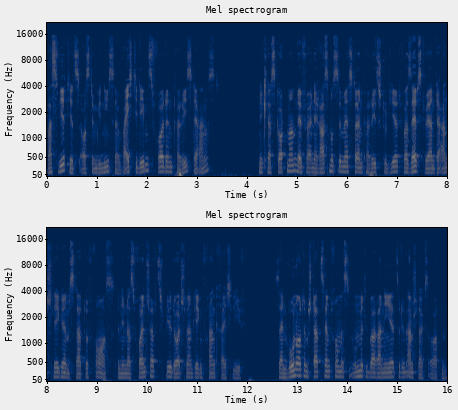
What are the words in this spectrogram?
Was wird jetzt aus dem Genießer? Weicht die Lebensfreude in Paris der Angst? Niklas Gottmann, der für ein Erasmus-Semester in Paris studiert, war selbst während der Anschläge im Stade de France, in dem das Freundschaftsspiel Deutschland gegen Frankreich lief. Sein Wohnort im Stadtzentrum ist in unmittelbarer Nähe zu den Anschlagsorten.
